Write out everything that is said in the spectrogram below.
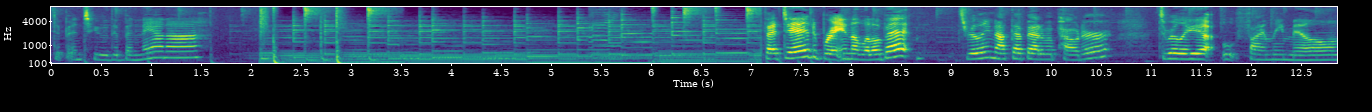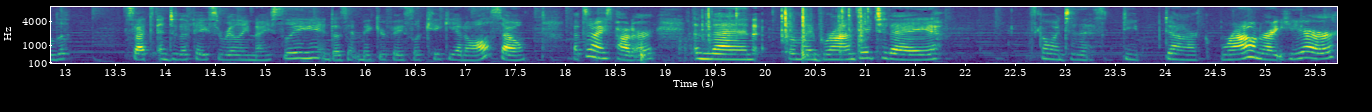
dip into the banana, that did brighten a little bit. It's really not that bad of a powder. It's really finely milled, sets into the face really nicely and doesn't make your face look cakey at all. So that's a nice powder. And then for my bronzer today, let's go into this deep dark brown right here.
